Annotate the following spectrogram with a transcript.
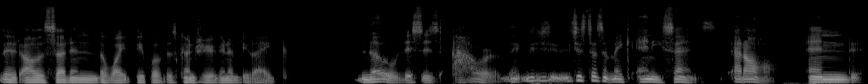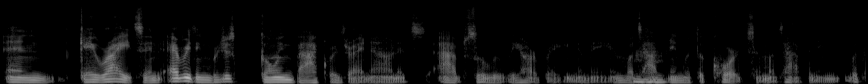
that all of a sudden the white people of this country are going to be like, no, this is our. It just doesn't make any sense at all. And and gay rights and everything. We're just going backwards right now, and it's absolutely heartbreaking to me. And what's Mhm. happening with the courts and what's happening with,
